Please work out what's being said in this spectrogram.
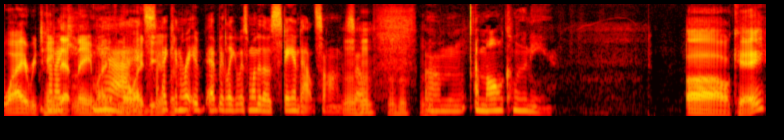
why I retained I that name. I have no yeah, idea. I but- can write it, I like it was one of those standout songs. so, Mm-hmm, um, Amal Clooney. Oh, okay.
